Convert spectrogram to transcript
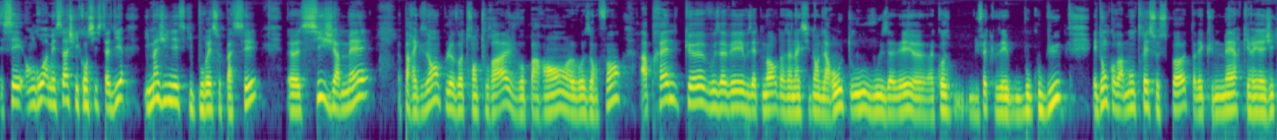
c'est en gros un message qui consiste à dire, imaginez ce qui pourrait se passer euh, si jamais, par exemple, votre entourage, vos parents, euh, vos enfants apprennent que vous avez, vous êtes mort dans un accident de la route ou vous avez, euh, à cause du fait que vous avez beaucoup bu, et donc on va montrer ce spot avec une mère qui réagit.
